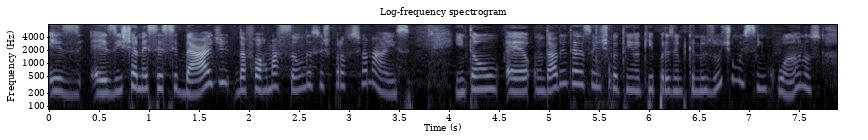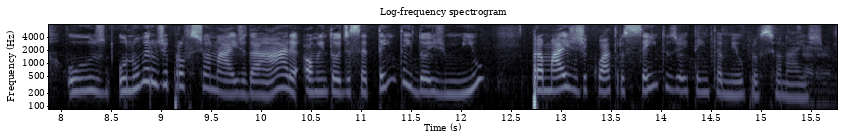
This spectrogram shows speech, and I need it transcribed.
ex existe a necessidade da formação desses profissionais. Então, é, um dado interessante que eu tenho aqui, por exemplo, que nos últimos cinco anos, os, o número de profissionais da área aumentou de 72 mil para mais de 480 mil profissionais. Caramba.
